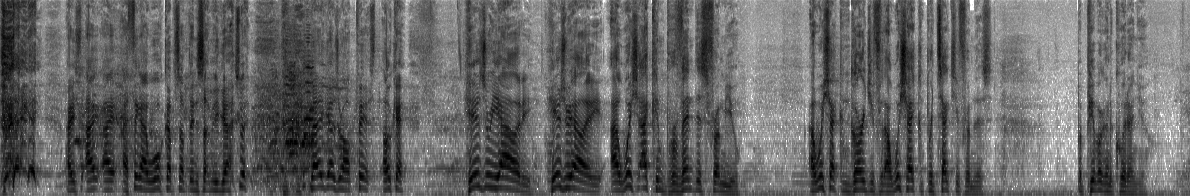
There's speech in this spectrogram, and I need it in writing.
I, I, I think I woke up something to some of you guys. now you guys are all pissed. Okay. Here's reality. Here's reality. I wish I can prevent this from you. I wish I can guard you from that. I wish I could protect you from this. But people are going to quit on you. Yeah.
